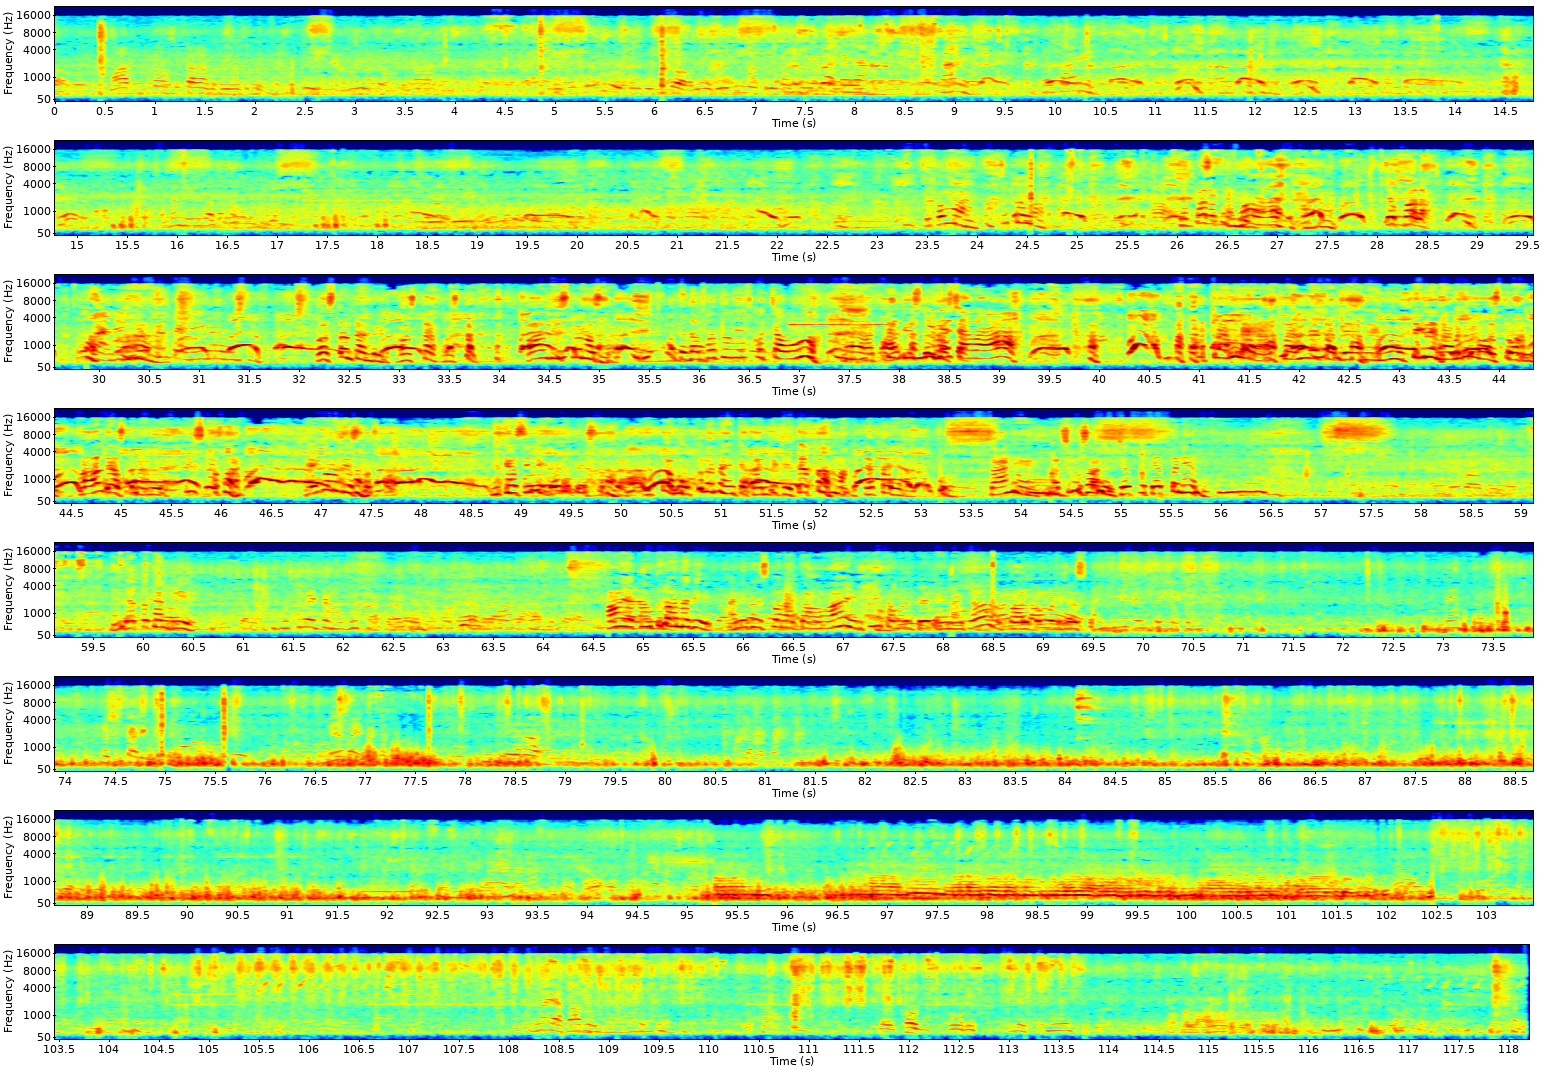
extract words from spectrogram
మొత్తం చుట్టాలంట దీనికి చెప్పమ్మా చెప్పమ్మా చెప్పాలమ్మా చెప్పాలా? వస్తాం తండ్రి వస్తా వస్తా. పాలు తీసుకొని వస్తా. కొత్త దంపతులు తీసుకొచ్చావు. వచ్చావా? అట్లా అనలే అట్లా అనలే తల్లి. నేను ఉట్టికి నేను నలుగురు వస్తాను పాలు తెస్తున్నాను. తీసుకొస్తా. అవి కూడా తీసుకొస్తా. ఇంకా సిల్లి కూడా తీసుకున్నా ఇంత మొక్కులు ఉన్నాయి ఇంకా తండ్రికి. తెత్తమ్మా తెత్తయ్యా. సాని నరసింహ స్వామి చెప్పు తెత్త నేను. నేను తెత్త తండ్రి? కూతురు అన్నది. అన్ని తీసుకొని వద్దామా? ఇడికి తమ్ముడు పెళ్ళి అయినాక పాలకం కూడా చేసుకో. ఫస్ట్ తారీఖు.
